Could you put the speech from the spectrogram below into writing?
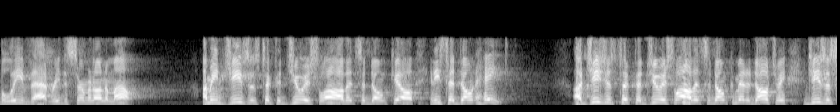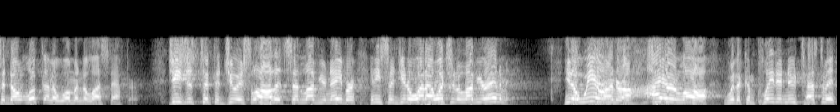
believe that, read the Sermon on the Mount. I mean, Jesus took the Jewish law that said don't kill, and he said don't hate. Uh, Jesus took the Jewish law that said don't commit adultery. Jesus said don't look on a woman to lust after. Jesus took the Jewish law that said love your neighbor, and he said, you know what? I want you to love your enemy. You know, we are under a higher law with a completed New Testament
